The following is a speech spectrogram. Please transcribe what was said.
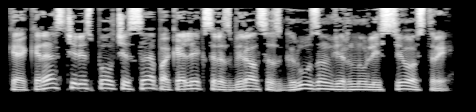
Как раз через полчаса, пока Лекс разбирался с грузом, вернулись сестры.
